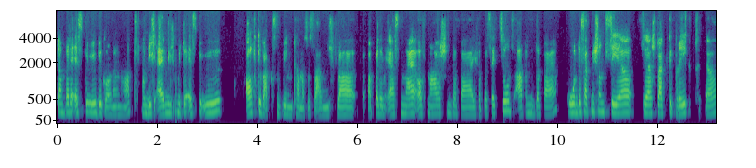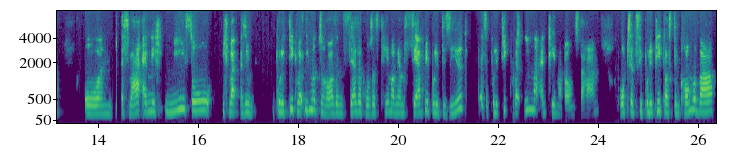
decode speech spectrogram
dann bei der SPÖ begonnen hat und ich eigentlich mit der SPÖ aufgewachsen bin, kann man so sagen. Ich war bei dem 1. Mai-Aufmarschen dabei, ich war bei Sektionsabenden dabei und das hat mich schon sehr, sehr stark geprägt. Ja. Und es war eigentlich nie so, ich war, also Politik war immer zu Hause ein sehr, sehr großes Thema. Wir haben sehr viel politisiert. Also Politik war immer ein Thema bei uns daheim. Ob es jetzt die Politik aus dem Kongo war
